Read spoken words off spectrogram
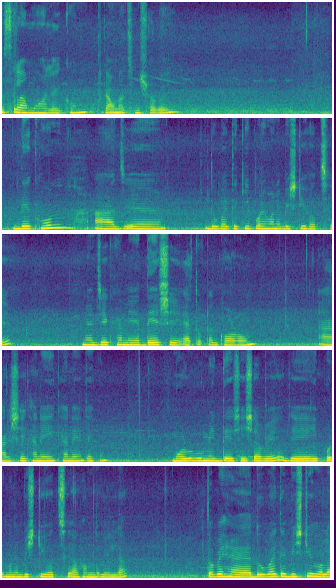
আসসালামু আলাইকুম। কেমন আছেন সবাই? দেখুন, আজ দুবাইতে কি পরিমাণে বৃষ্টি হচ্ছে? মানে যেখানে দেশে এতটা গরম, আর সেখানে এইখানে দেখুন, মরুভূমির দেশ হিসাবে যে এই পরিমাণে বৃষ্টি হচ্ছে, আলহামদুলিল্লাহ। তবে হ্যাঁ দুবাইতে বৃষ্টি হলে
